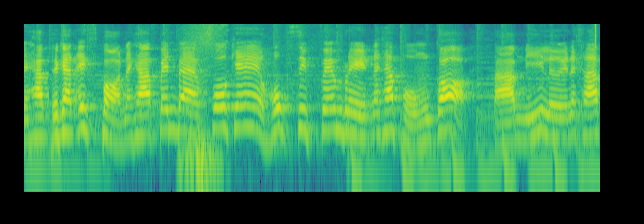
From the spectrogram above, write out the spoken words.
นะครับในการเอ็กซ์พอร์ตนะครับเป็นแบบ 4K 60 เฟรมเรทนะครับผมก็ตามนี้เลยนะครับ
